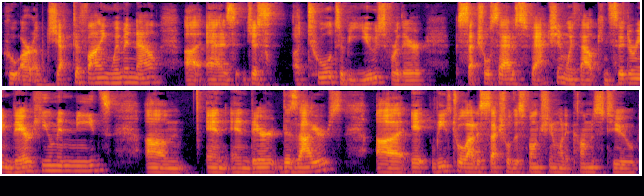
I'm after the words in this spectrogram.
who are objectifying women now uh, as just a tool to be used for their sexual satisfaction without considering their human needs um, and and their desires. Uh, it leads to a lot of sexual dysfunction when it comes to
